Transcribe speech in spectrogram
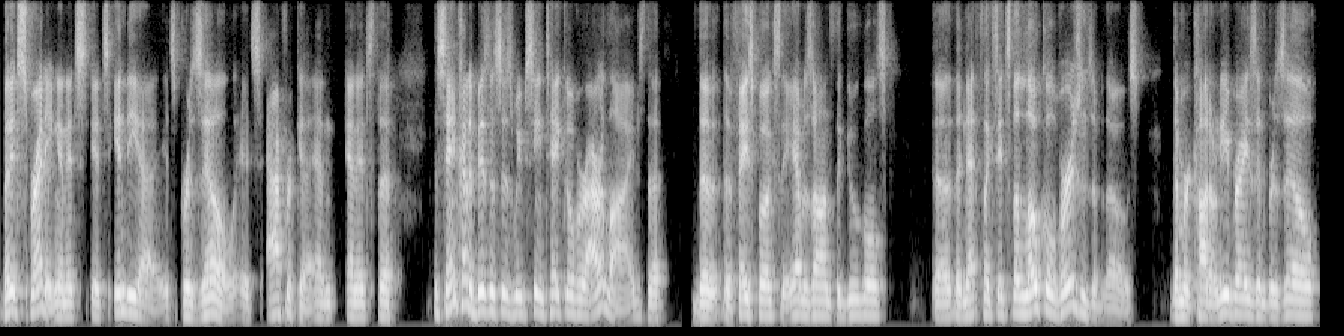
but it's spreading, and it's it's India, it's Brazil, it's Africa, and and it's the the same kind of businesses we've seen take over our lives the the the Facebooks, the Amazons, the Googles the Netflix. It's the local versions of those, the Mercado Libres in Brazil,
